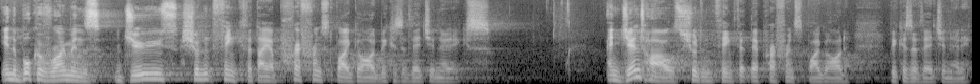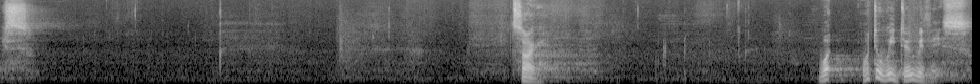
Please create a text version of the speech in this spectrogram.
In the book of Romans, Jews shouldn't think that they are preferenced by God because of their genetics. And Gentiles shouldn't think that they're preferenced by God because of their genetics. So, what, what do we do with this?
